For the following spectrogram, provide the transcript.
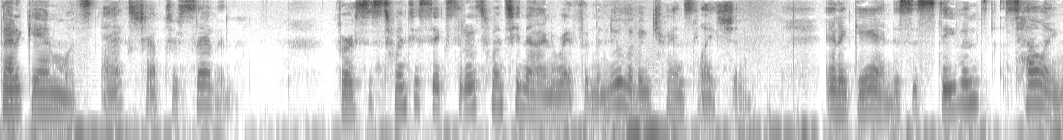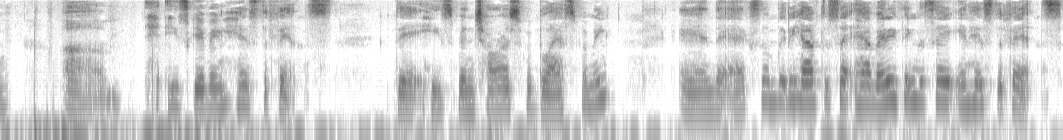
That again was Acts chapter 7, verses 26 through 29, read from the New Living Translation. And again, this is Stephen telling, um, he's giving his defense that he's been charged with blasphemy, and they asked him, did he have to say have anything to say in his defense?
